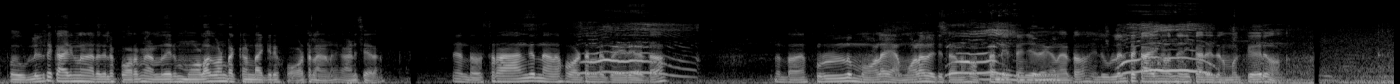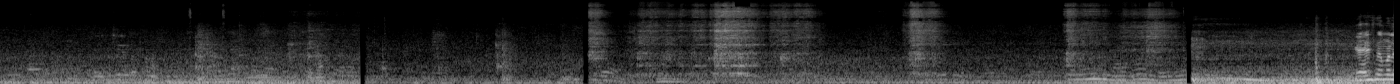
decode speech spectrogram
അപ്പോൾ ഉള്ളിലത്തെ കാര്യങ്ങളൊന്നും അറിയത്തില്ല. പുറമേ ഉള്ളത് ഒരു മുള കൊണ്ടൊക്കെ ഉണ്ടാക്കിയൊരു ഹോട്ടലാണ് കാണിച്ചു തരാം. ഇതുണ്ടോ? സ്രാങ്ക് എന്നാണ് ഹോട്ടലിന്റെ പേര് കേട്ടോ. ഇതുണ്ടോ? ഫുള്ള് മുളയാ. മുള വെച്ചിട്ടാണ് ഹോട്ടൽ ഡിസൈൻ ചെയ്തേക്കുന്നത് കേട്ടോ. ഇതിന്റെ ഉള്ളിലത്തെ കാര്യങ്ങളൊന്നും എനിക്കറിയത്തില്ല. നമുക്ക് കയറി നോക്കാം. ഗൈസ് നമ്മൾ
